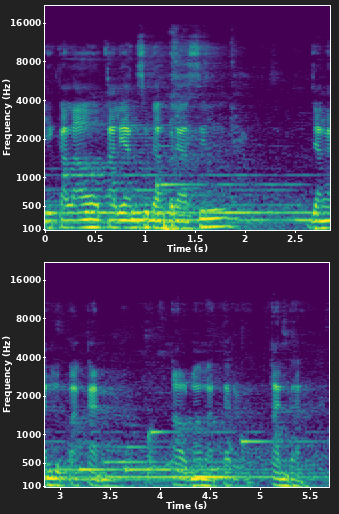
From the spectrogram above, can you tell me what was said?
Jikalau kalian sudah berhasil, jangan lupakan alma mater Anda.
